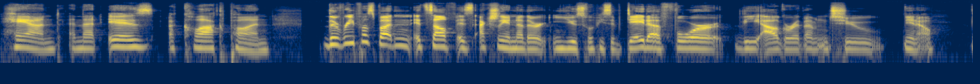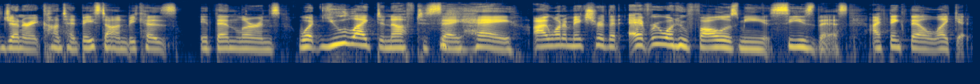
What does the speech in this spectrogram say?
hand, and that is a clock pun, the repost button itself is actually another useful piece of data for the algorithm to, you know, generate content based on because it then learns what you liked enough to say, hey, I want to make sure that everyone who follows me sees this. I think they'll like it.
